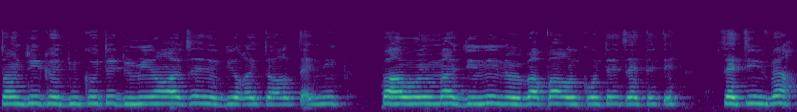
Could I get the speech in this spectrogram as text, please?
tandis que du côté du Milan AC, le directeur technique Paolo Madini ne va pas recruter cet été, cet hiver,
